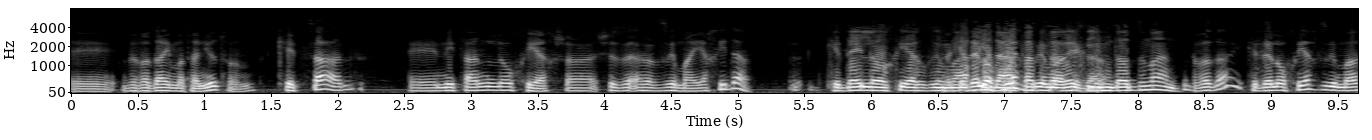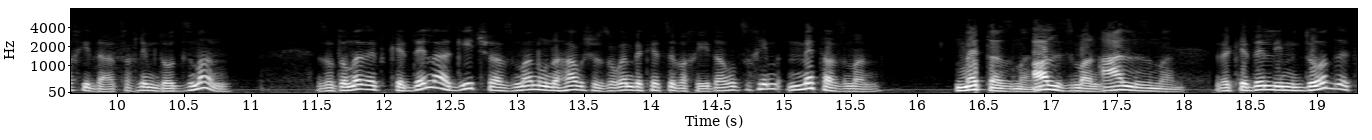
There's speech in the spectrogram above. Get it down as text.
אה, בוודאי מתן ניוטון, כיצד אה, ניתן להוכיח שזו הזרימה היא אחידה. כדי להוכיח זרימה אחידה אתה צריך למדוד זמן. בוודאי, כדי להוכיח זרימה אחידה צריך למדוד זמן. זאת אומרת, כדי להגיד שהזמן הוא נהר שזורם בקצב אחיד, אנחנו צריכים מטה זמן. מטה זמן. על זמן. על זמן. וכדי למדוד את,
